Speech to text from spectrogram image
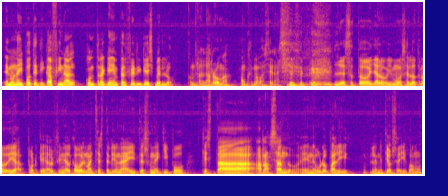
En una hipotética final, ¿contra quién preferiríais verlo? contra la Roma, aunque no va a ser así. y eso todo ya lo vimos el otro día, porque al fin y al cabo el Manchester United es un equipo que está arrasando en Europa League le metió 6, vamos.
